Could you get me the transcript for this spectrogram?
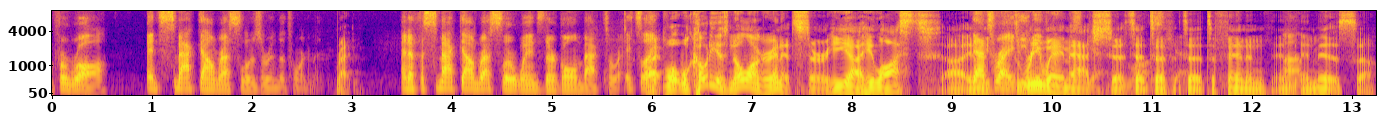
for Raw, and SmackDown wrestlers are in the tournament. right, And if a SmackDown wrestler wins, they're going back to it's like right. Well, well, Cody is no longer in it, sir. He uh, he lost uh, in That's the right. Three way match Yeah, to, to, lost, to, yeah. to to Finn and and, Um, and Miz. So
